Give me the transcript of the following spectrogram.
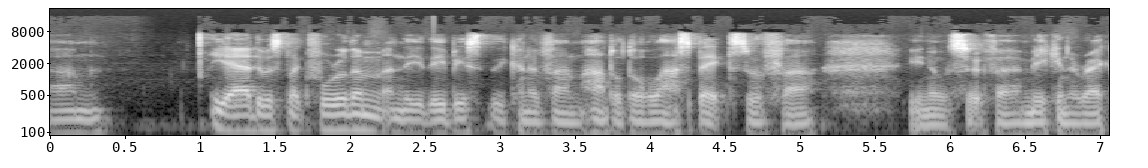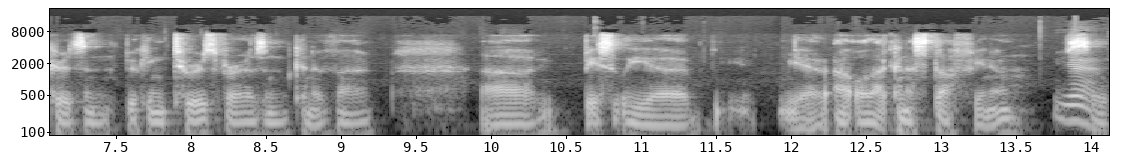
Um, yeah, there was like four of them, and they, they basically kind of um, handled all aspects of, uh, you know, sort of uh, making the records and booking tours for us and kind of uh, uh basically, uh, yeah, all that kind of stuff, you know. Yes. So,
